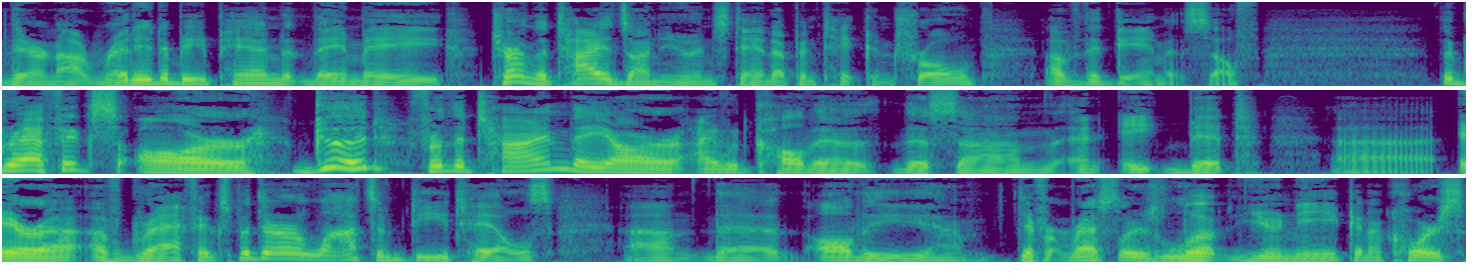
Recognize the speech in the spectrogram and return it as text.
they're not ready to be pinned, they may turn the tides on you and stand up and take control of the game itself. The graphics are good for the time. They are, I would call the, this um, an 8 bit uh, era of graphics, but there are lots of details. Um, the all the uh, different wrestlers look unique, and of course,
